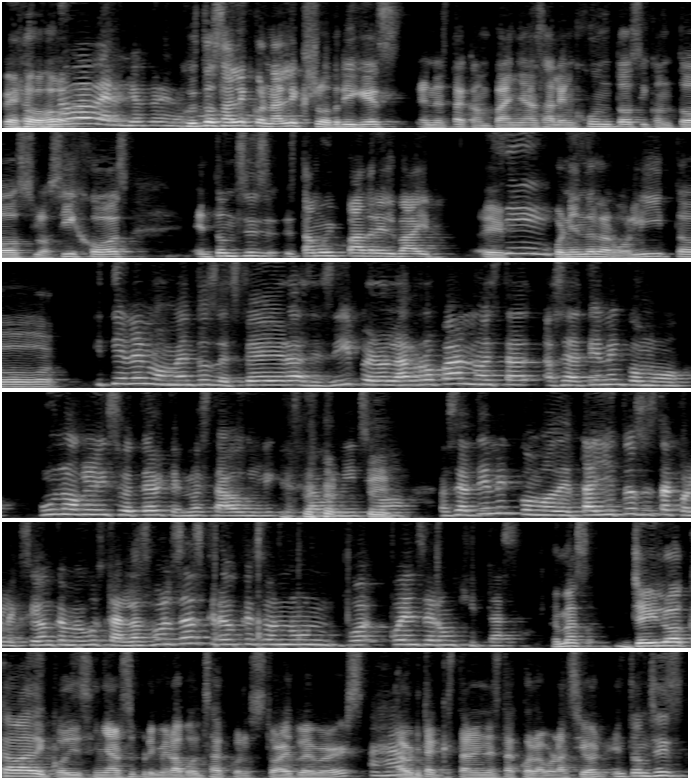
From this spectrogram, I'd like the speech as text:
pero No va a haber, yo creo. justo ¿no? sale con Alex Rodríguez en esta campaña, salen juntos y con todos los hijos. Entonces está muy padre el vibe, eh, Sí. poniendo el arbolito. Y tienen momentos de esferas y así, pero la ropa no está, o sea, tienen como un ugly sweater que no está ugly, que está bonito. Sí. O sea, tienen como detallitos esta colección que me gustan. Las bolsas creo que son un, pu- pueden ser un hitazo. Además, J-Lo acaba de codiseñar su primera bolsa con Stuart Weavers, Ajá. ahorita que están en esta colaboración. Entonces,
